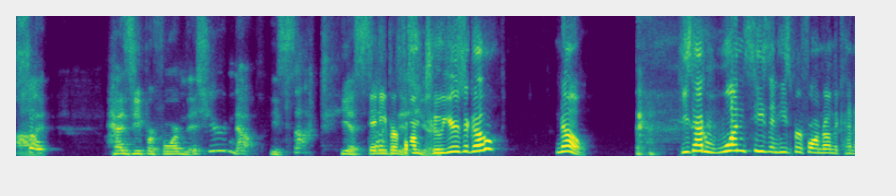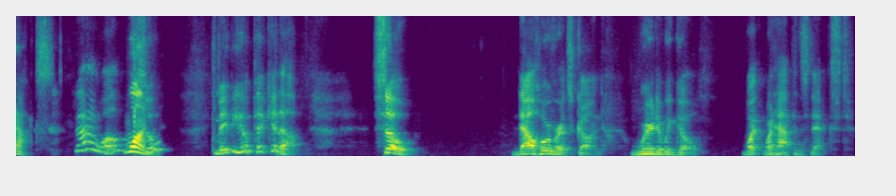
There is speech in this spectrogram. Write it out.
Uh, So has he performed this year? No, he sucked. He has. did he perform two years ago? No. He's had one season he's performed on the Canucks. Yeah, well, One. so maybe he'll pick it up. So now Horvat's gone. Where do we go? What what happens next?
